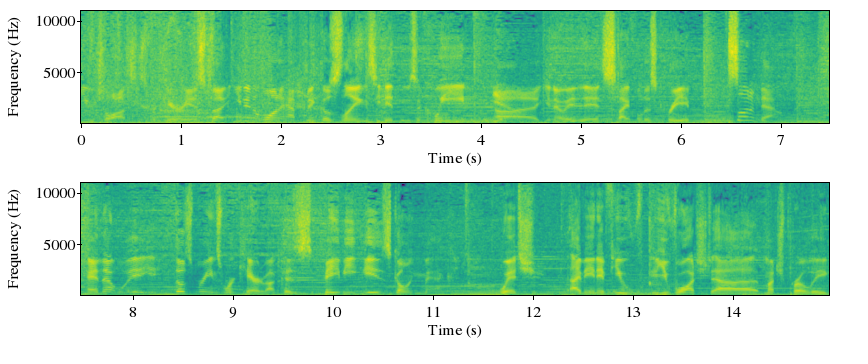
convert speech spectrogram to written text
huge losses for Curious, but he didn't want to have to make those lings. He did lose a queen. Yeah. Uh, you know, it, it stifled his creep. Slowed him down. And that way, those Marines weren't cared about because Baby is going mech, which, I mean, if you, you've watched uh, much Pro League,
